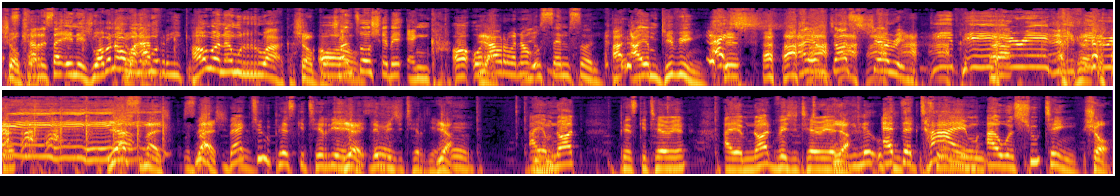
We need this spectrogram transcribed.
Sure, setlhare sa energy wa bona Sure. ga Africa. o bona moriri wa ka Sure, bro. tshwanetse o shebe anchor oh, o o gore wena o samson I, I am giving I am just sharing Dipiri, dipiri. yes smash smash back to pescatarian Yes. the vegetarian yeah. I am not pescatarian. I am not vegetarian. Yeah. At the time I was shooting, Sure.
